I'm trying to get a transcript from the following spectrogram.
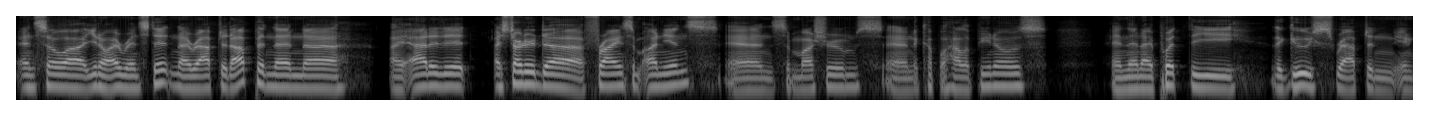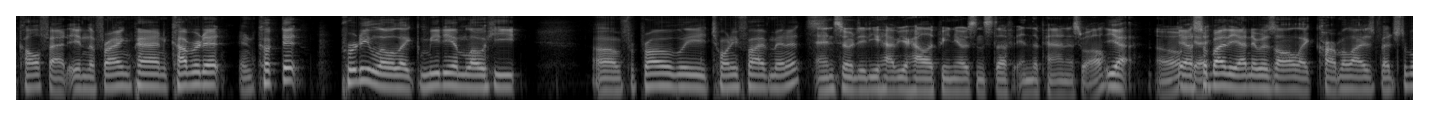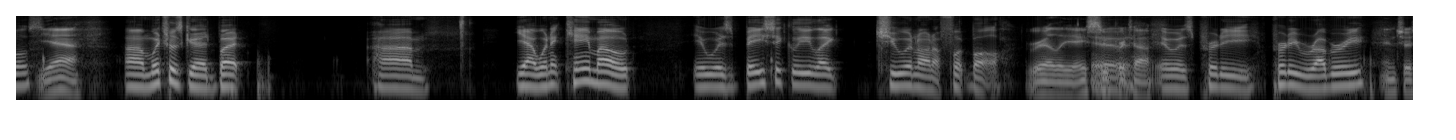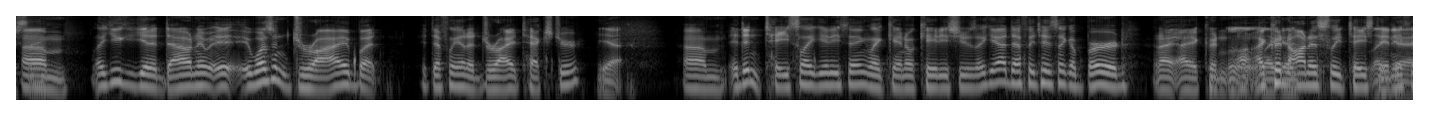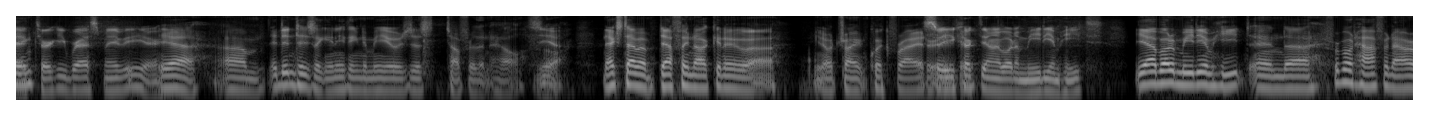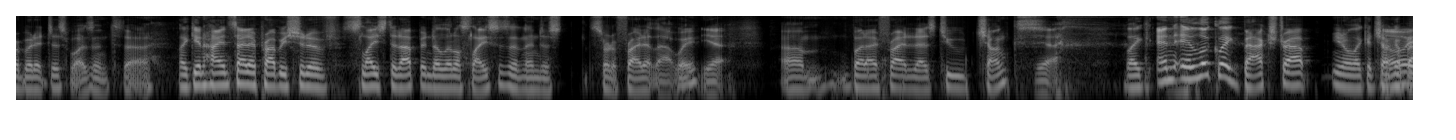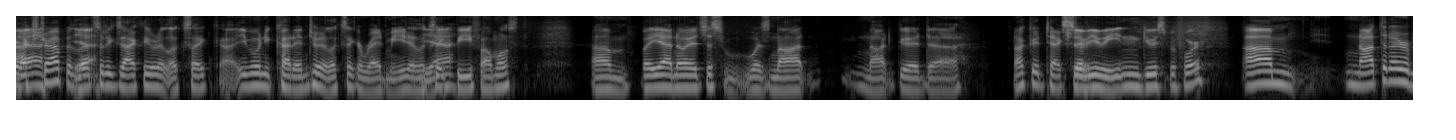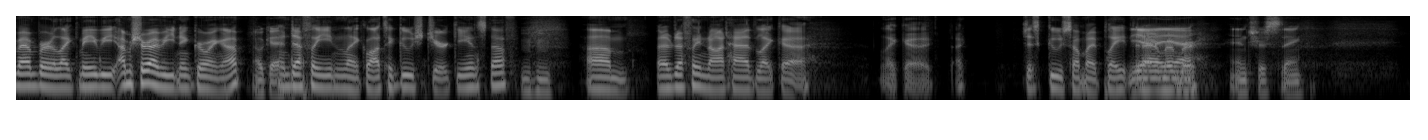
And so, uh, you know, I rinsed it and I wrapped it up and then uh, I added it. I started uh, frying some onions and some mushrooms and a couple jalapenos. And then I put the the goose wrapped in, in caul fat in the frying pan, covered it, and cooked it pretty low, like medium low heat, um, for probably 25 minutes. And so, did you have your jalapenos and stuff in the pan as well? yeah. Oh, Yeah. So by the end, it was all like caramelized vegetables. yeah. um, which was good. But um, yeah, when it came out, it was basically like chewing on a football. Really, a super It- tough. It was pretty pretty rubbery. Interesting. Um, like you could get it down. It, it it wasn't dry, but it definitely had a dry texture. yeah. Um, it didn't taste like anything. Like you know, Katie, she was like, "Yeah, it definitely tastes like a bird," and I I couldn't L- I like couldn't a- honestly taste Like anything. turkey breast, maybe, or Yeah. Um, it didn't taste like anything to me. It was just tougher than hell. So Yeah. Next time, I'm definitely not going to, uh, you know, try and quick fry it. Or So you anything. cooked it on about a medium heat. Yeah, about a medium heat and uh, for about half an hour, but it just wasn't. Uh, like in hindsight, I probably should have sliced it up into little slices and then just sort of fried it that way. Yeah. Um, but I fried it as two chunks. Yeah. Like, and it looked like backstrap. You know, like a chunk Oh, of yeah, backstrap. Yeah. that's what exactly what it looks like. Uh, even when you cut into it, it looks like a red meat. It looks Yeah. like beef almost. Um, but yeah, no, it just was not not good. Uh, not good texture. So have you eaten goose before? Um, not that I remember. Like maybe I'm sure I've eaten it growing up, Okay. and definitely eaten like lots of goose jerky and stuff. hmm Um, but I've definitely not had like a like a, a just goose on my plate that I Yeah, remember. Interesting.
